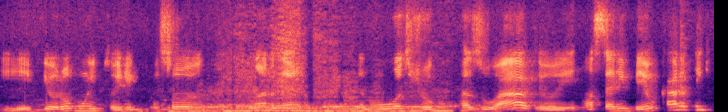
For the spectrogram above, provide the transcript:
E piorou muito. Ele começou no ano, né, tendo um outro jogo razoável, e numa Série B o cara tem que,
